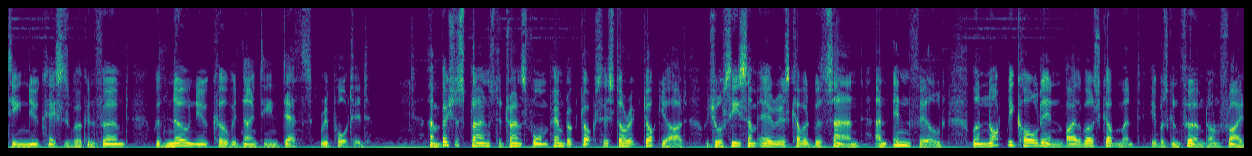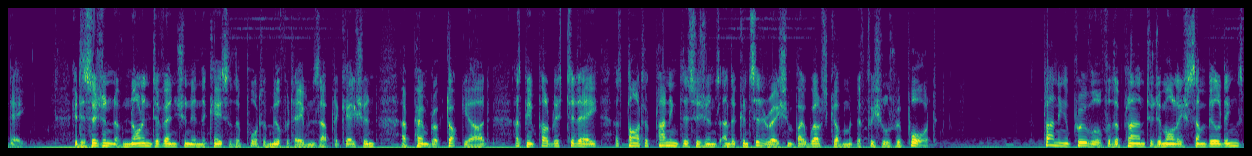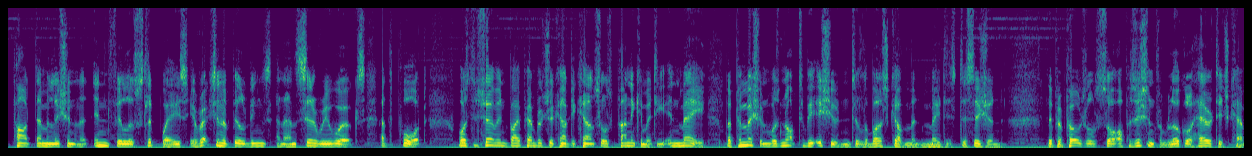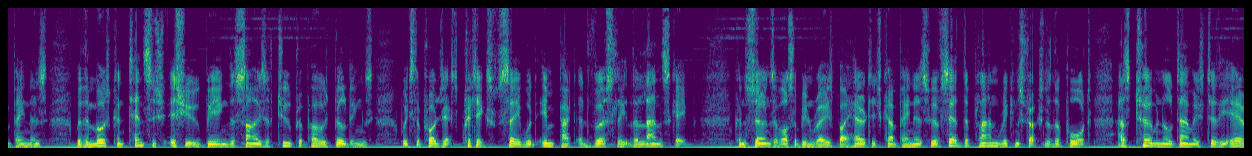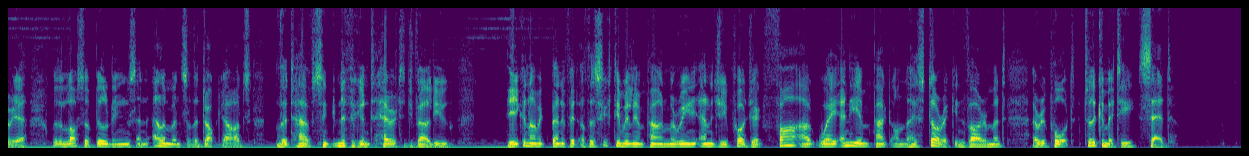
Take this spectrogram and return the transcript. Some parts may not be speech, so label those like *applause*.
18 new cases were confirmed, with no new COVID 19 deaths reported. Ambitious plans to transform Pembroke Dock's historic dockyard, which will see some areas covered with sand and infilled, will not be called in by the Welsh Government, it was confirmed on Friday. A decision of non-intervention in the case of the Port of Milford Haven's application at Pembroke Dockyard has been published today as part of planning decisions under consideration by Welsh Government officials report. Planning approval for the plan to demolish some buildings, part demolition and infill of slipways, erection of buildings and ancillary works at the port was determined by Pembrokeshire County Council's Planning Committee in May, but permission was not to be issued until the Welsh Government made its decision. The proposal saw opposition from local heritage campaigners, with the most contentious issue being the size of two proposed buildings, which the project's critics say would impact adversely the landscape. Concerns have also been raised by heritage campaigners who have said the planned reconstruction of the port has terminal damage to the area, with a loss of buildings and elements of the dockyards that have significant heritage value. The economic benefit of the £60 million marine energy project far outweigh any impact on the historic environment, a report to the committee said.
